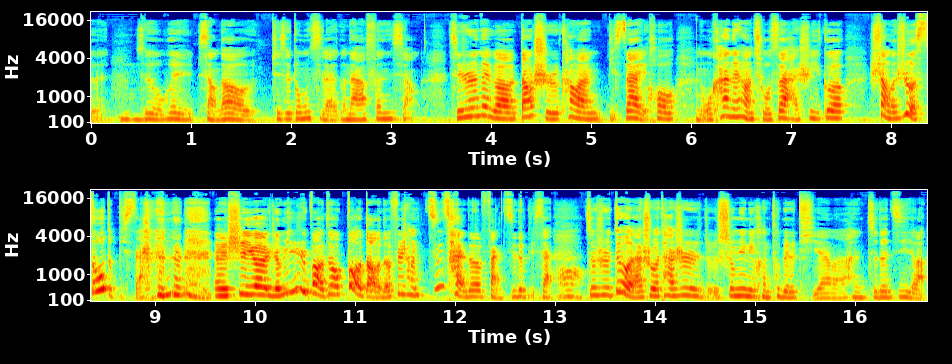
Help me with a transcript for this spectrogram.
对，所以我会想到这些东西来跟大家分享。其实那个当时看完比赛以后，我看那场球赛还是一个上了热搜的比赛，嗯，是一个人民日报都要报道的非常精彩的反击的比赛。哦就是对我来说，它是生命里很特别的体验了，很值得记忆了。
